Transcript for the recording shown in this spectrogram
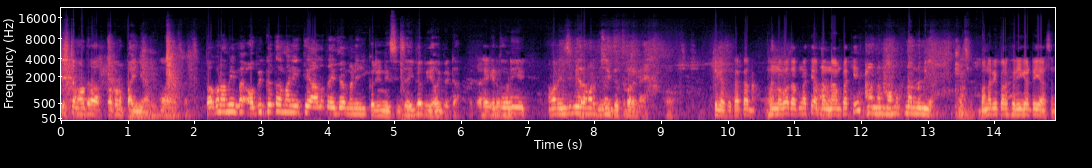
সিস্টেম আমাদের আর কখনো পাইনি আমি। আচ্ছা, আচ্ছা। তখন আমি অভিজ্ঞতা মানে ইতে আলোতে এই যে মানে ই করে নিয়েছি যে এইভাবেই হইবে এটা। কিন্তু উনি আমার ইঞ্জিনিয়ার আমার বুঝাই দিতে পারে না ঠিক আছে কাকা ধন্যবাদ আপনাকে। আপনার নামটা কি? আমার নাম মোহাম্মদ নান্নু মিয়া। আচ্ছা বানারীপাড়া ফেরিঘাটেই আছেন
